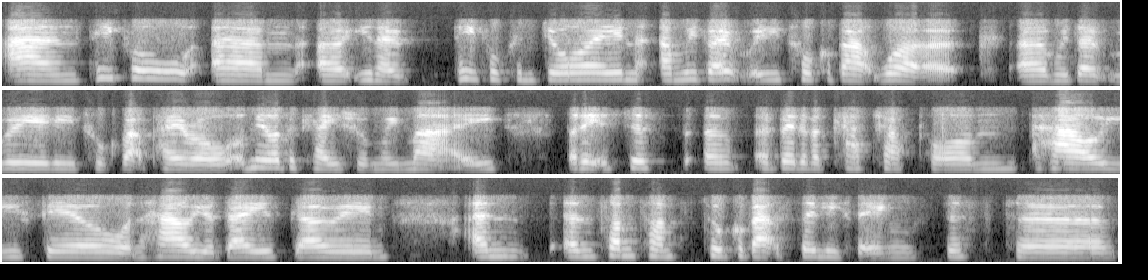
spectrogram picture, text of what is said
and people, um, uh, you know, people can join, and we don't really talk about work. Uh, we don't really talk about payroll. On the odd occasion we may, but it's just a, a bit of a catch up on how you feel and how your day is going, and and sometimes talk about silly things just to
